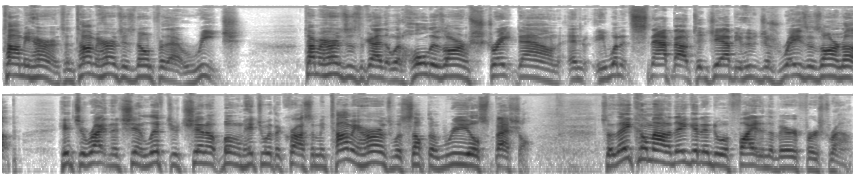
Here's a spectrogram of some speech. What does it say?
Tommy Hearns. And Tommy Hearns is known for that reach. Tommy Hearns is the guy that would hold his arm straight down and he wouldn't snap out to jab you. He would just raise his arm up, hit you right in the chin, lift your chin up, boom, hit you with a cross. I mean, Tommy Hearns was something real special. So they come out and they get into a fight in the very first round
